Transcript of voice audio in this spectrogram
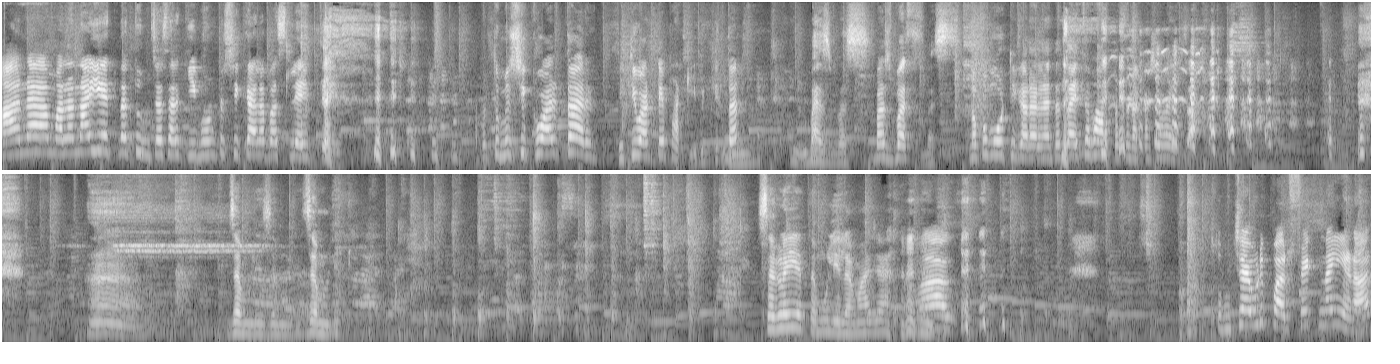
हा ना मला नाही येत ना तुमच्यासारखी म्हणून तर शिकायला बसले इथे. आता तुम्ही शिकवाल तर भीती वाटते फाटली बिटली तर. बस बस. बस बस. बस. नको मोठी करायला नाही तर जायचं भागतच ना कशा व्हायचा. हा. जमली जमली जमली. सगळं येतं मुलीला माझ्या. मग तुमच्या एवढी परफेक्ट नाही येणार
